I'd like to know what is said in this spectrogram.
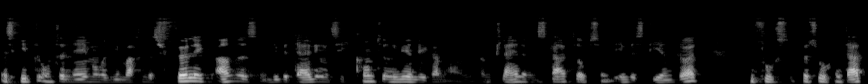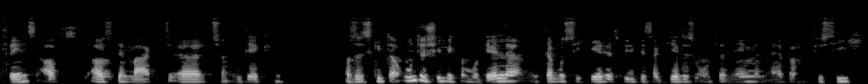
Es gibt Unternehmungen, die machen das völlig anders und die beteiligen sich kontinuierlich an, an kleineren Startups und investieren dort und versuchen da Trends aus, aus dem Markt äh, zu entdecken. Also es gibt da unterschiedliche Modelle und da muss sich jedes, wie gesagt, jedes Unternehmen einfach für sich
